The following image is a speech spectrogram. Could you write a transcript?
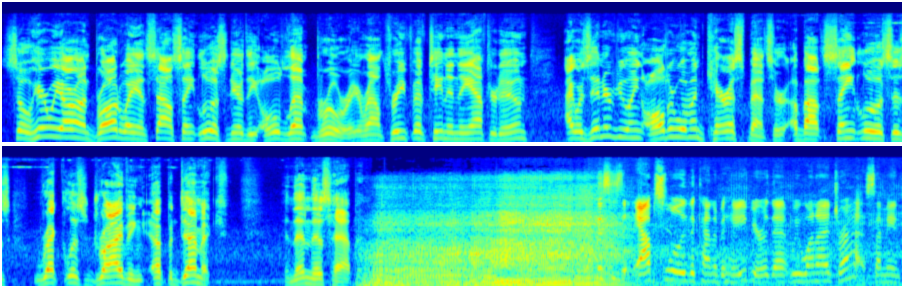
So here we are on Broadway in South St. Louis near the Old Lemp Brewery around 3:15 in the afternoon. I was interviewing Alderwoman Cara Spencer about St. Louis's reckless driving epidemic. And then this happened absolutely the kind of behavior that we want to address. I mean,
